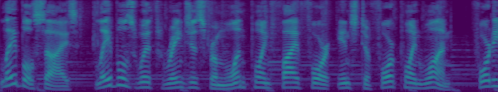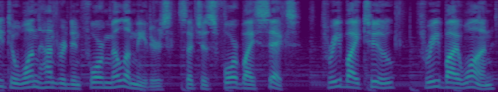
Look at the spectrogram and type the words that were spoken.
Label size, labels width ranges from 1.54 inch to 4.1, 40 to 104 millimeters such as 4x6, 3x2, 3x1,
